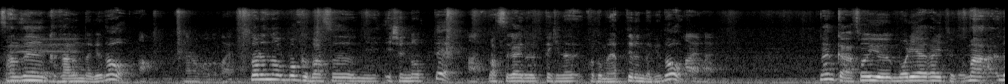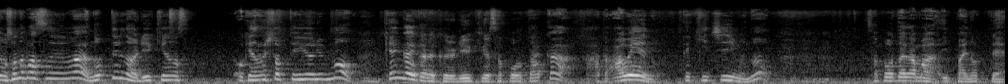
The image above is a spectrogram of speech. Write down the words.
3000円かかるんだけどあなるほど。はいそれの僕バスに一緒に乗って、はい。バスガイド的なこともやってるんだけど、はいはい。なんかそういう盛り上がりというか、まあ、でもそのバスは乗ってるのは琉球の沖縄の人っていうよりも、うん。県外から来る琉球サポーターかあとアウェーの敵チームのサポーターがまあいっぱい乗って、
